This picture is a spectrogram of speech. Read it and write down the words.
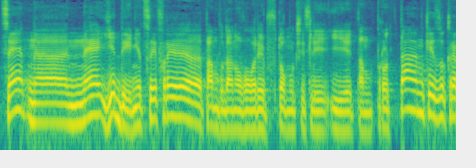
Це е, не єдині цифри. Там Буданов говорив в тому числі і там про танки, зокрема.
